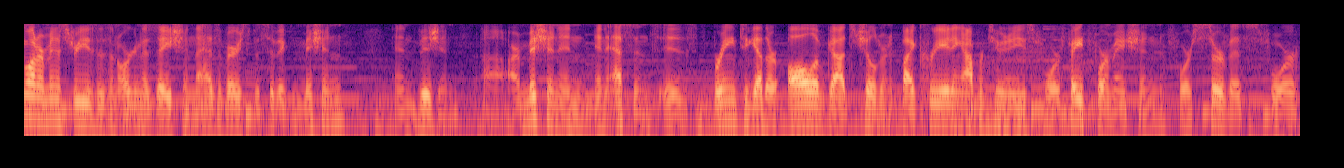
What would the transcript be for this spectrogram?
Water Ministries is an organization that has a very specific mission and vision. Uh, our mission, in, in essence, is bringing together all of God's children by creating opportunities for faith formation, for service, for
